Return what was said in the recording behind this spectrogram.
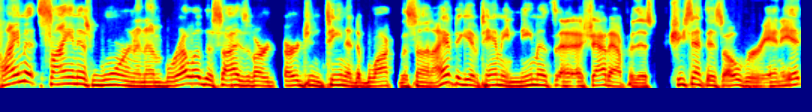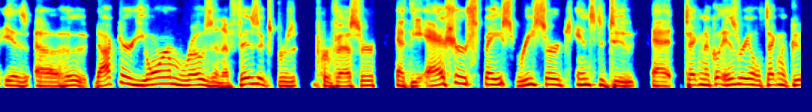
Climate scientists warn an umbrella the size of our Argentina to block the sun. I have to give Tammy Nemeth a, a shout out for this. She sent this over and it is a hoot. Dr. Yoram Rozen, a physics pro- professor at the Asher Space Research Institute at Technion Israel Technical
